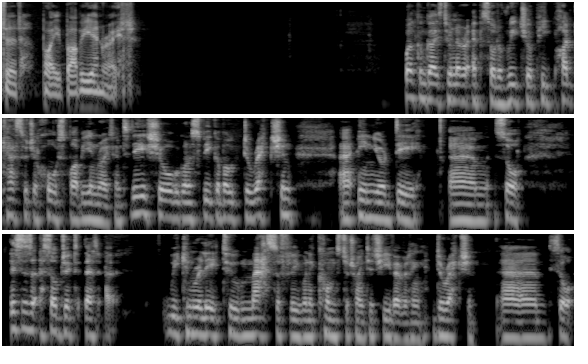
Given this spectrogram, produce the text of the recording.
hosted by Bobby Enright. Welcome, guys, to another episode of Reach Your Peak podcast with your host, Bobby Enright. And today's show, we're going to speak about direction uh, in your day. Um, so, this is a subject that uh, we can relate to massively when it comes to trying to achieve everything direction. Um, so,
